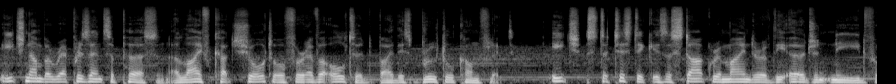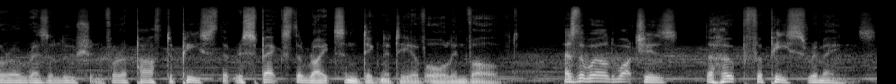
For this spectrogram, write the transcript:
Each number represents a person, a life cut short or forever altered by this brutal conflict. Each statistic is a stark reminder of the urgent need for a resolution, for a path to peace that respects the rights and dignity of all involved. As the world watches, the hope for peace remains.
